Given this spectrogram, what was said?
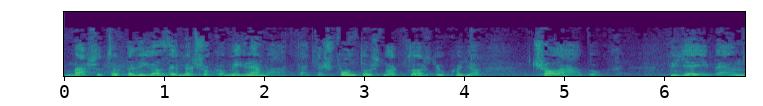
Másodszor pedig azért, mert sokan még nem látták, és fontosnak tartjuk, hogy a családok ügyeiben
